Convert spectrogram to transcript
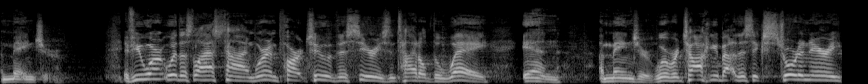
a manger. If you weren't with us last time, we're in part two of this series entitled The Way in a Manger, where we're talking about this extraordinary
